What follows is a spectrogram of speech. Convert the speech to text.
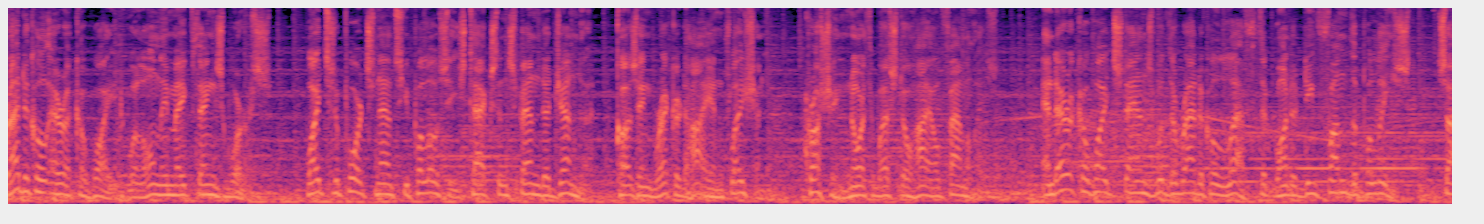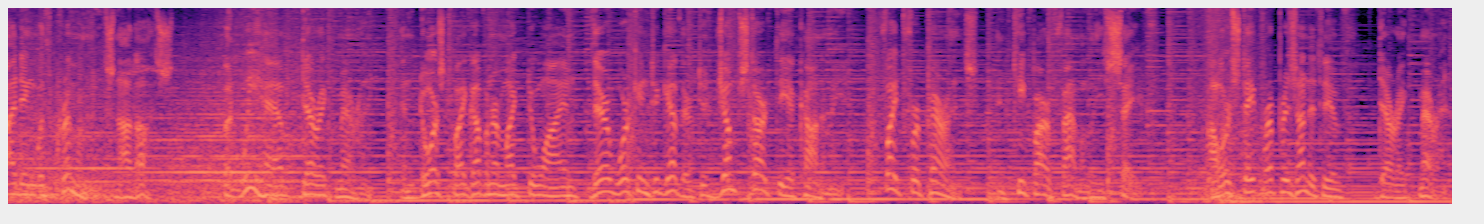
Radical Erica White will only make things worse. White supports Nancy Pelosi's tax and spend agenda, causing record high inflation, crushing Northwest Ohio families. And Erica White stands with the radical left that want to defund the police, siding with criminals, not us. But we have Derek Merrin. Endorsed by Governor Mike DeWine, they're working together to jumpstart the economy, fight for parents, and keep our families safe. Our state representative, Derek Merrin.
